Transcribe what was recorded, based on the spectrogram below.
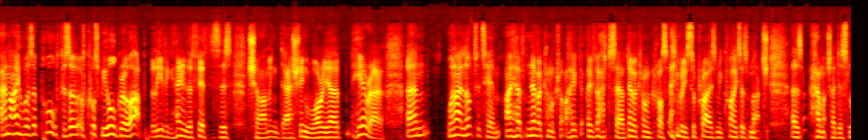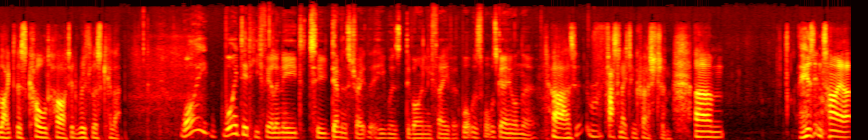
And I was appalled because, of course, we all grow up believing Henry V is this charming, dashing warrior hero. And when I looked at him, I have never come across, I, I have to say, I've never come across anybody surprised me quite as much as how much I disliked this cold hearted, ruthless killer. Why why did he feel a need to demonstrate that he was divinely favoured? What was what was going on there? Ah, fascinating question. Um, his entire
